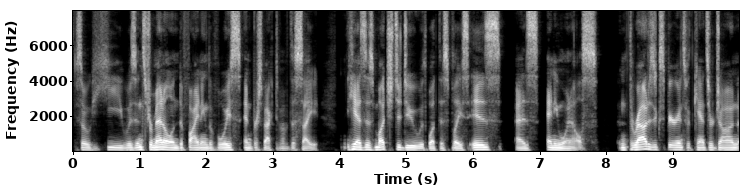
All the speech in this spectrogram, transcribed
So he was instrumental in defining the voice and perspective of the site. He has as much to do with what this place is as anyone else. And throughout his experience with cancer, John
